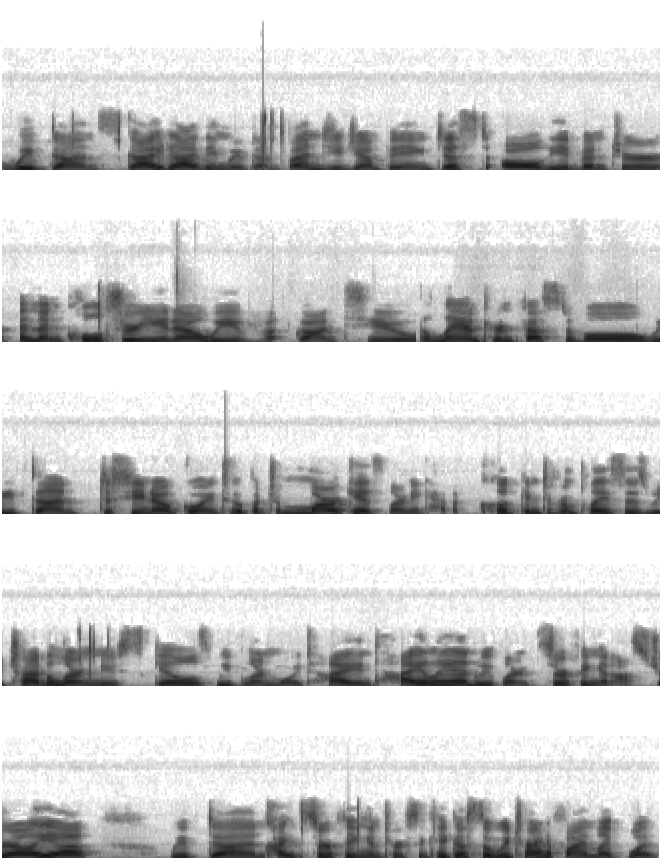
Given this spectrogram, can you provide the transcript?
We've done skydiving, we've done bungee jumping, just all the adventure. And then culture, you know, we've gone to the Lantern Festival, we've done just, you know, going to a bunch of markets, learning how to cook in different places. We try to learn new skills. We've learned Muay Thai in Thailand, we've learned surfing in Australia. We've done kite surfing in Turks and Caicos. So we try to find like what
